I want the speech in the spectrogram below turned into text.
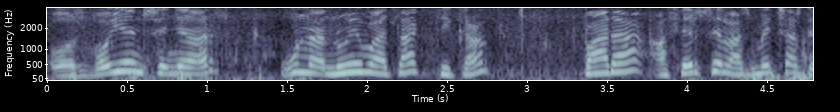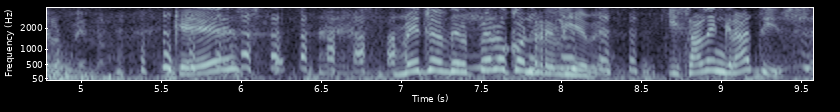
Os voy a enseñar una nueva táctica para hacerse las mechas del pelo, que es mechas del pelo con relieve y salen gratis.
